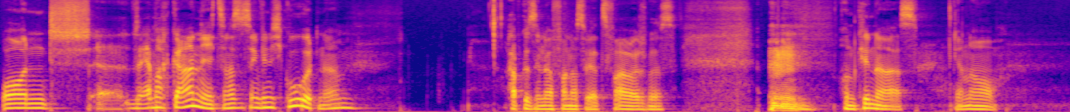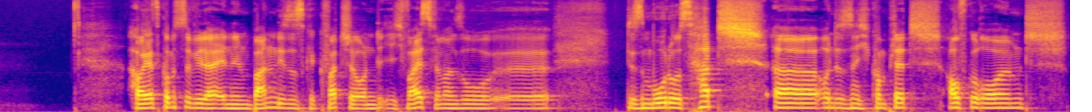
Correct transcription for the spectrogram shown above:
und äh, er macht gar nichts und das ist irgendwie nicht gut, ne? Abgesehen davon, dass du jetzt fahrerisch bist und Kinder hast, genau. Aber jetzt kommst du wieder in den Bann dieses Gequatsche und ich weiß, wenn man so äh, diesen Modus hat äh, und es ist nicht komplett aufgeräumt,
